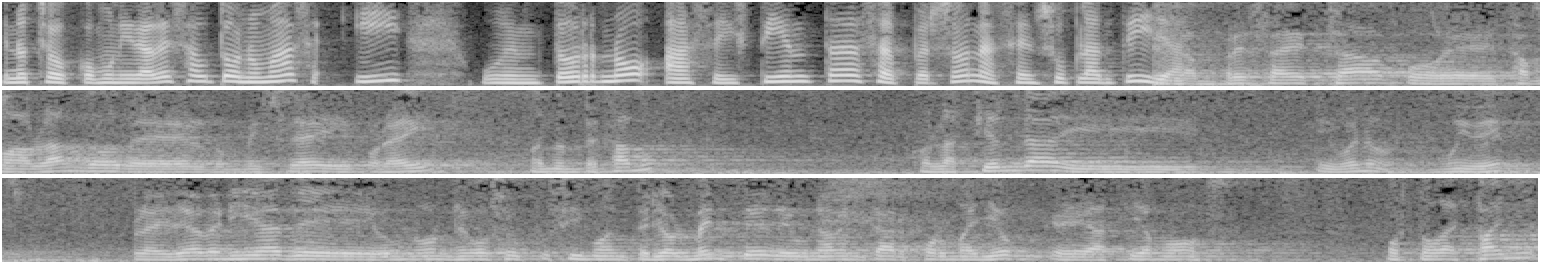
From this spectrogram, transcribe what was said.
en ocho comunidades autónomas y en torno a 600 personas en su plantilla. La empresa esta, pues estamos hablando de el 2006 por ahí, cuando empezamos con las tiendas y, bueno, muy bien. La idea venía de unos negocios que pusimos anteriormente, de una venta por mayor que hacíamos por toda España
